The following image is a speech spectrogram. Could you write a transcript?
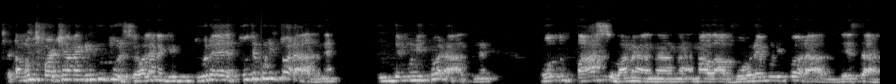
Está muito forte na agricultura. Você olha na agricultura, é, tudo é monitorado, né? Tudo é monitorado, né? Todo passo lá na, na, na lavoura é monitorado, desde a,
